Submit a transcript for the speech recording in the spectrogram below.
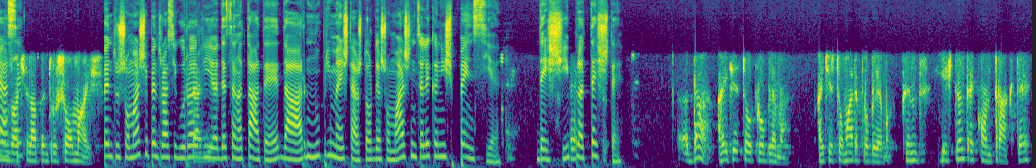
fondul acela pentru șomaj. Pentru șomaj și pentru asigurări dar... de sănătate, dar nu primește ajutor de șomaj și înțeleg că nici pensie, deși e, plătește. Da, aici este o problemă. Aici este o mare problemă. Când ești între contracte,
